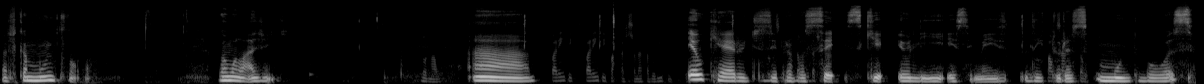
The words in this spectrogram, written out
vai ficar muito longo. Vamos lá, gente. Ah, eu quero dizer para vocês que eu li esse mês leituras muito boas.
